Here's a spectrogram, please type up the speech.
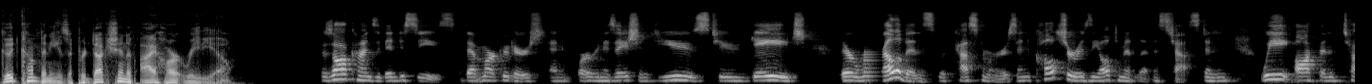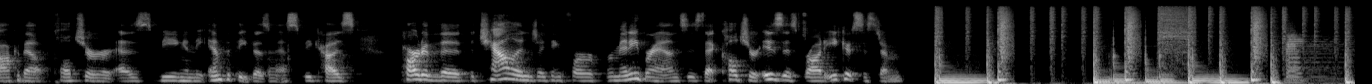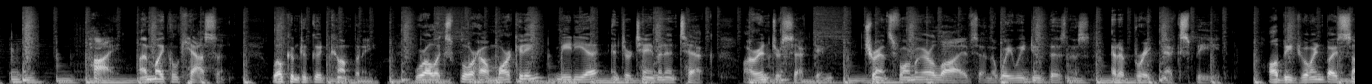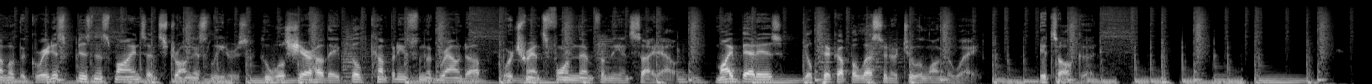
Good Company is a production of iHeartRadio. There's all kinds of indices that marketers and organizations use to gauge their relevance with customers. And culture is the ultimate litmus test. And we often talk about culture as being in the empathy business because part of the, the challenge, I think, for, for many brands is that culture is this broad ecosystem. Hi, I'm Michael Kassan. Welcome to Good Company, where I'll explore how marketing, media, entertainment, and tech are intersecting, transforming our lives and the way we do business at a breakneck speed. I'll be joined by some of the greatest business minds and strongest leaders who will share how they've built companies from the ground up or transformed them from the inside out. My bet is you'll pick up a lesson or two along the way. It's all good.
